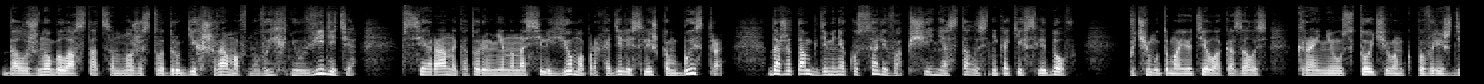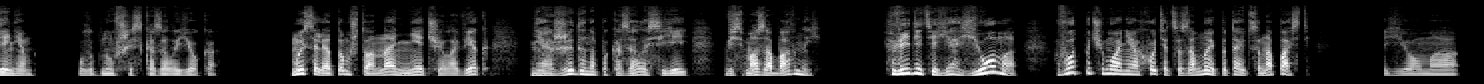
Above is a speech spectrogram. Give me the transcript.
Должно было остаться множество других шрамов, но вы их не увидите. Все раны, которые мне наносили Йома, проходили слишком быстро. Даже там, где меня кусали, вообще не осталось никаких следов. Почему-то мое тело оказалось крайне устойчивым к повреждениям, улыбнувшись, сказала Йока. Мысль о том, что она не человек, неожиданно показалась ей весьма забавной. «Видите, я Йома! Вот почему они охотятся за мной и пытаются напасть». Йома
